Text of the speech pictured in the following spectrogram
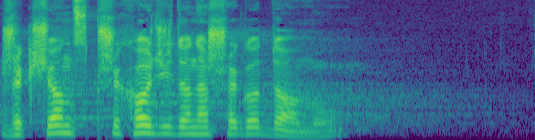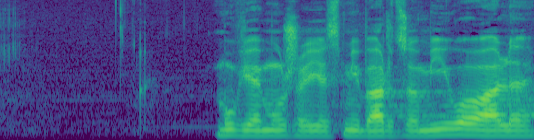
że ksiądz przychodzi do naszego domu. Mówię mu, że jest mi bardzo miło, ale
